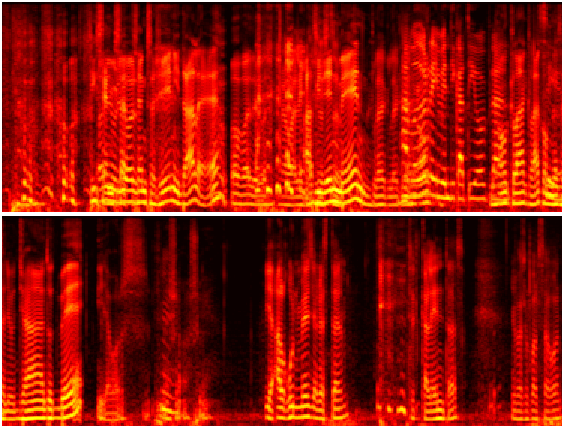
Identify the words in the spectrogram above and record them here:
Sí, Ai, sense, Oriol. sense gent i tal, eh? Oh, vale, vale. Ah, vale, que Evidentment. clar, clar, A clar. modo reivindicatiu, en plan... No, clar, clar, com sí. desallotjar tot bé i llavors Mm. això, sí. I algun més, ja que estem? Si et calentes i vas pel segon.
